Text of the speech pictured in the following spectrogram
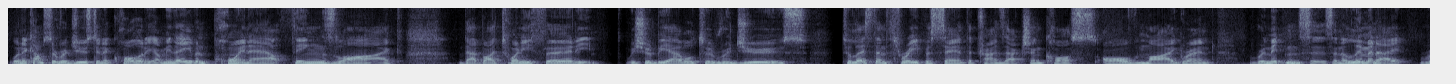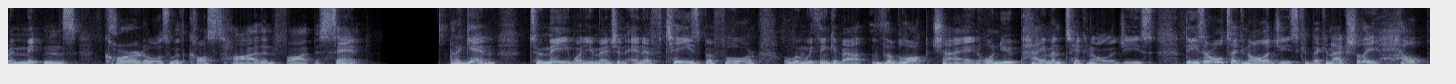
when it comes to reduced inequality i mean they even point out things like that by 2030 we should be able to reduce to less than 3% the transaction costs of migrant remittances and eliminate remittance corridors with costs higher than 5%. And again, to me, when you mention NFTs before, or when we think about the blockchain or new payment technologies, these are all technologies that can actually help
